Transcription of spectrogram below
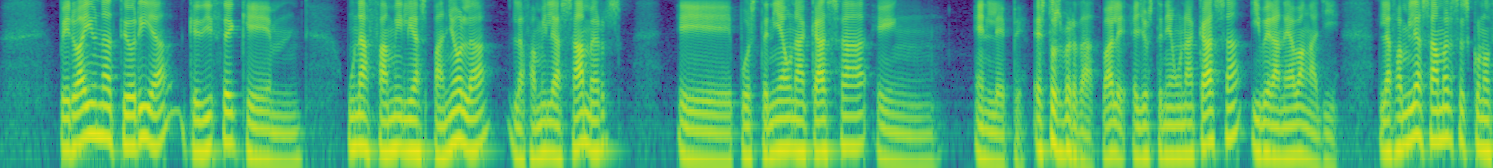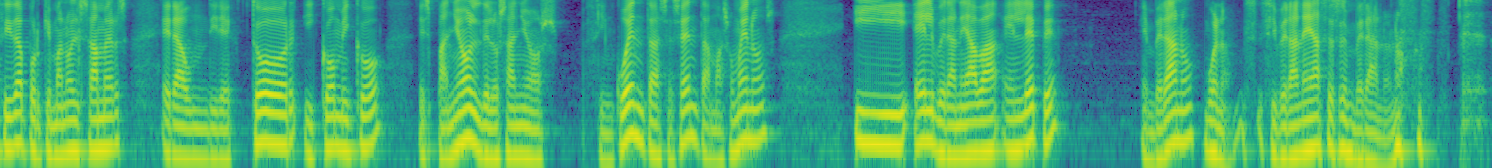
Pero hay una teoría que dice que mm, una familia española, la familia Summers, eh, pues tenía una casa en, en Lepe. Esto es verdad, ¿vale? Ellos tenían una casa y veraneaban allí. La familia Summers es conocida porque Manuel Summers era un director y cómico español de los años 50, 60 más o menos, y él veraneaba en Lepe en verano. Bueno, si veraneas es en verano, ¿no?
